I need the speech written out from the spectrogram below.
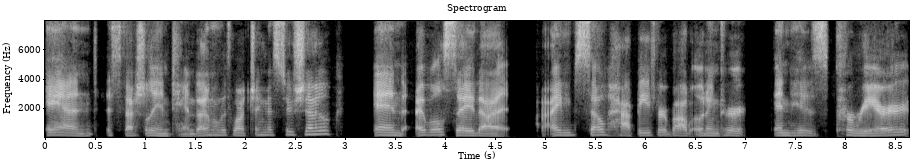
And especially in tandem with watching Mr. Show. And I will say that I'm so happy for Bob Odenkirk in his career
